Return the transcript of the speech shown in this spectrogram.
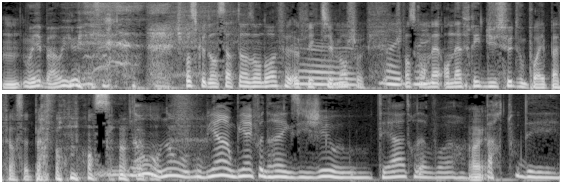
Mm. oui, bah oui, oui. je pense que dans certains endroits, effectivement, je, pense qu'en Afrique du Sud, vous ne pourrez pas faire cette performance. non, non, ou bien, ou bien il faudrait exiger au théâtre d'avoir partout des,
